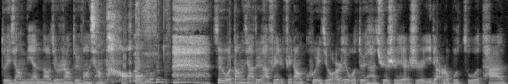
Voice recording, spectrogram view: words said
对象黏到就是让对方想逃，所以我当下对他非非常愧疚，而且我对他确实也是一点儿都不作，他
